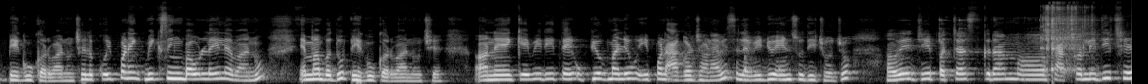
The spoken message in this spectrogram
ભેગું કરવાનું છે. એટલે કોઈ પણ એક મિક્સિંગ બાઉલ લઈ લેવાનું, એમાં બધું ભેગું કરવાનું છે. અને કેવી રીતે ઉપયોગમાં લેવું એ પણ આગળ જણાવીશ. એટલે વીડિયો એન્ડ સુધી જોજો. હવે જે પચાસ ગ્રામ સાકર લીધી છે,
